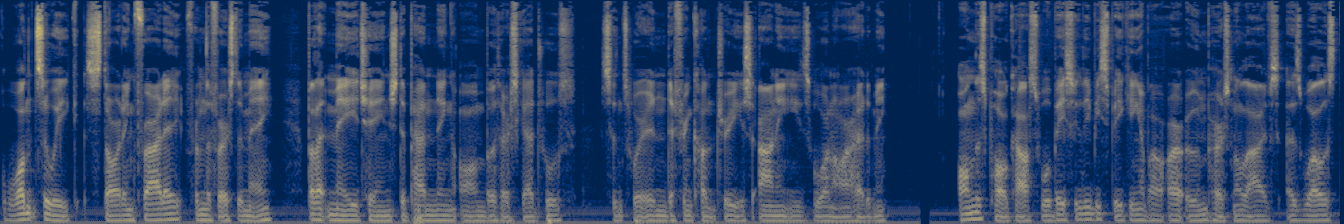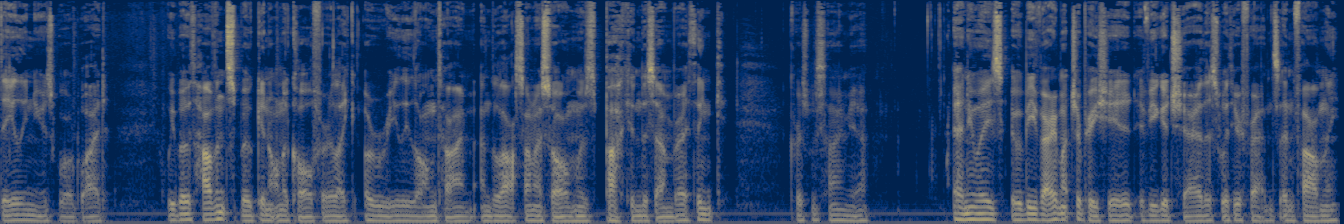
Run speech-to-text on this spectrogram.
once a week starting Friday from the 1st of May, but that may change depending on both our schedules since we're in different countries and he's one hour ahead of me. On this podcast, we'll basically be speaking about our own personal lives as well as daily news worldwide. We both haven't spoken on a call for like a really long time, and the last time I saw him was back in December, I think. Christmas time, yeah. Anyways, it would be very much appreciated if you could share this with your friends and family.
